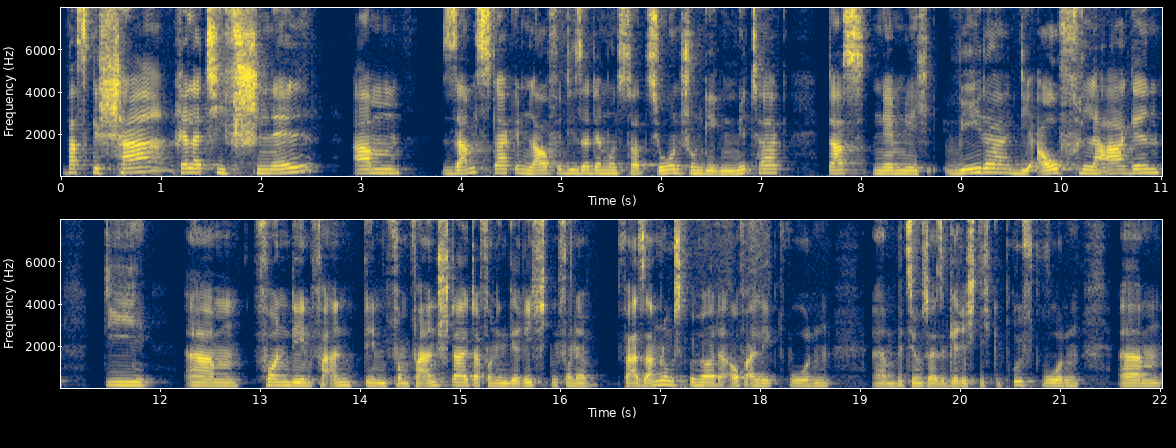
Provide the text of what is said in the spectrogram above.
was geschah relativ schnell am Samstag im Laufe dieser Demonstration schon gegen Mittag, dass nämlich weder die Auflagen, die ähm, von den, Veran den, vom Veranstalter, von den Gerichten, von der Versammlungsbehörde auferlegt wurden, ähm, beziehungsweise gerichtlich geprüft wurden, ähm,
